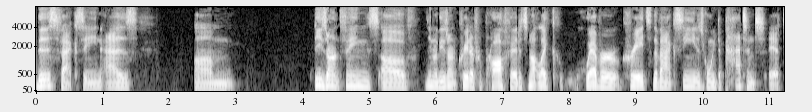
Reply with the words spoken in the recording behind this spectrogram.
this vaccine, as um, these aren't things of you know these aren't created for profit. It's not like whoever creates the vaccine is going to patent it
